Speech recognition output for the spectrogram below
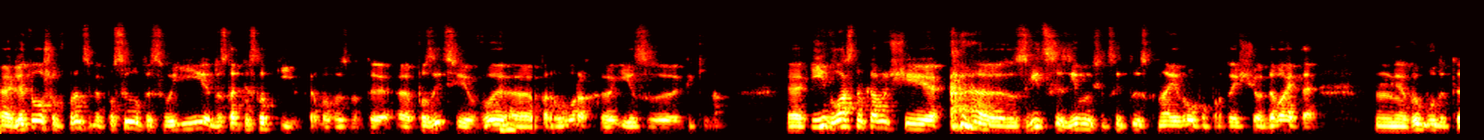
е, для того, щоб в принципі посилити свої достатньо слабкі, треба визнати, е, позиції в е, переговорах е, із е, Пекіном. Е, І, власне кажучи, звідси з'явився цей тиск на Європу про те, що давайте ви будете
